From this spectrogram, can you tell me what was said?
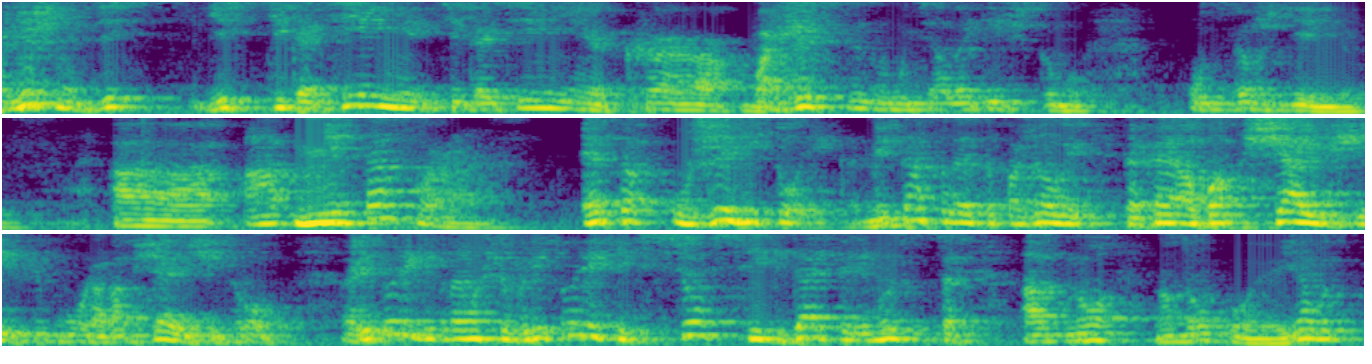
конечно, здесь есть тяготение, тяготение к божественному теологическому утверждению. А, а метафора – это уже риторика. Метафора – это, пожалуй, такая обобщающая фигура, обобщающий троп риторики, потому что в риторике все всегда переносится одно на другое. Я вот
